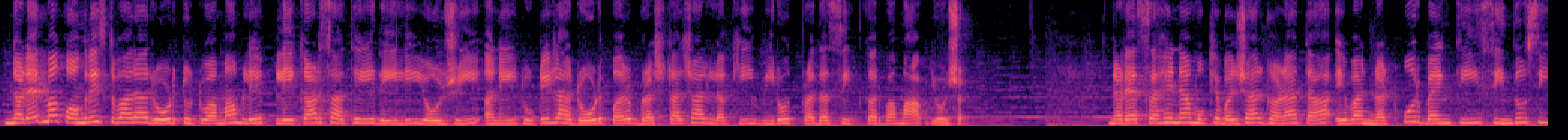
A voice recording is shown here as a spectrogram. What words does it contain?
નડિયાદમાં કોંગ્રેસ દ્વારા રોડ તૂટવા મામલે પ્લેકાર્ડ સાથે રેલી યોજી અને તૂટેલા રોડ પર ભ્રષ્ટાચાર લખી વિરોધ પ્રદર્શિત કરવામાં આવ્યો છે. નડિયાદ શહેરના મુખ્ય બજાર ગણાતા એવા નટપુર બેંકથી સિંધુસી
